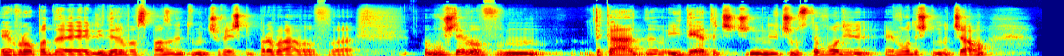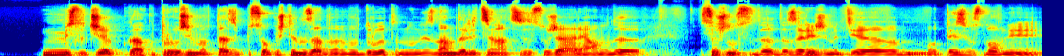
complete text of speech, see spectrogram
Европа да е лидер в спазването на човешки права, в въобще в така идеята, че личността води, е водещо начало. Мисля, че ако продължим в тази посока, ще назадваме в другата. Но не знам дали цената си заслужава реално да всъщност да, да зарежеме тия, тези основни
